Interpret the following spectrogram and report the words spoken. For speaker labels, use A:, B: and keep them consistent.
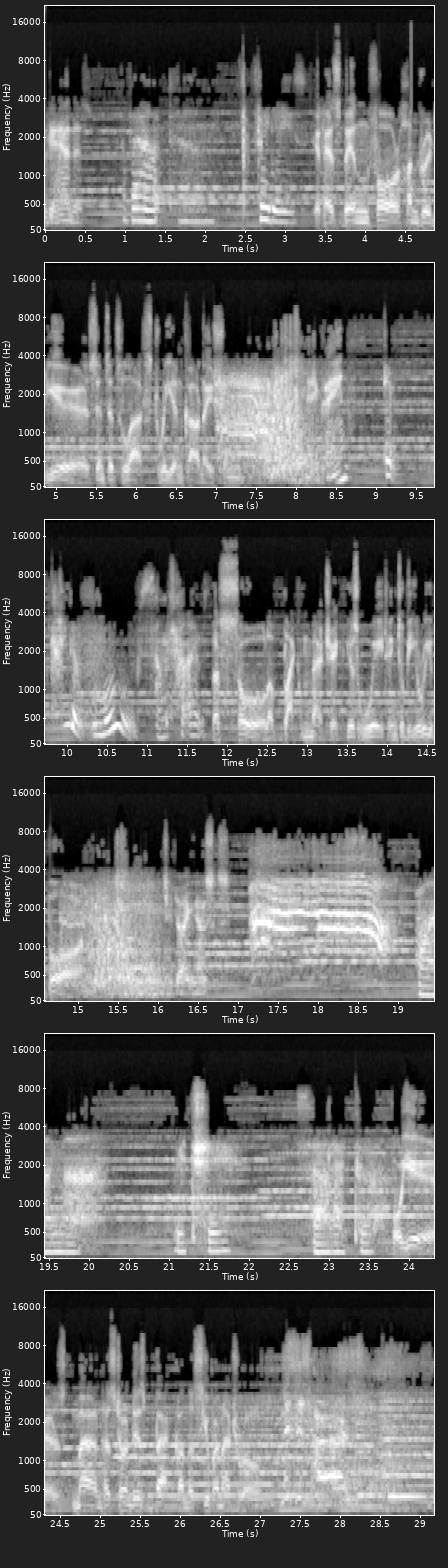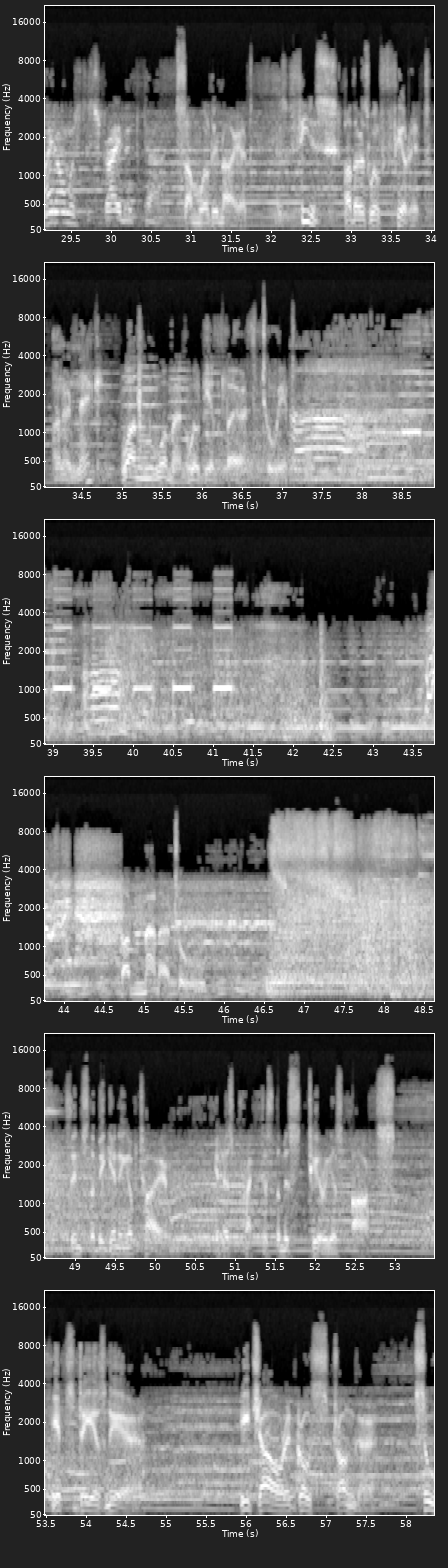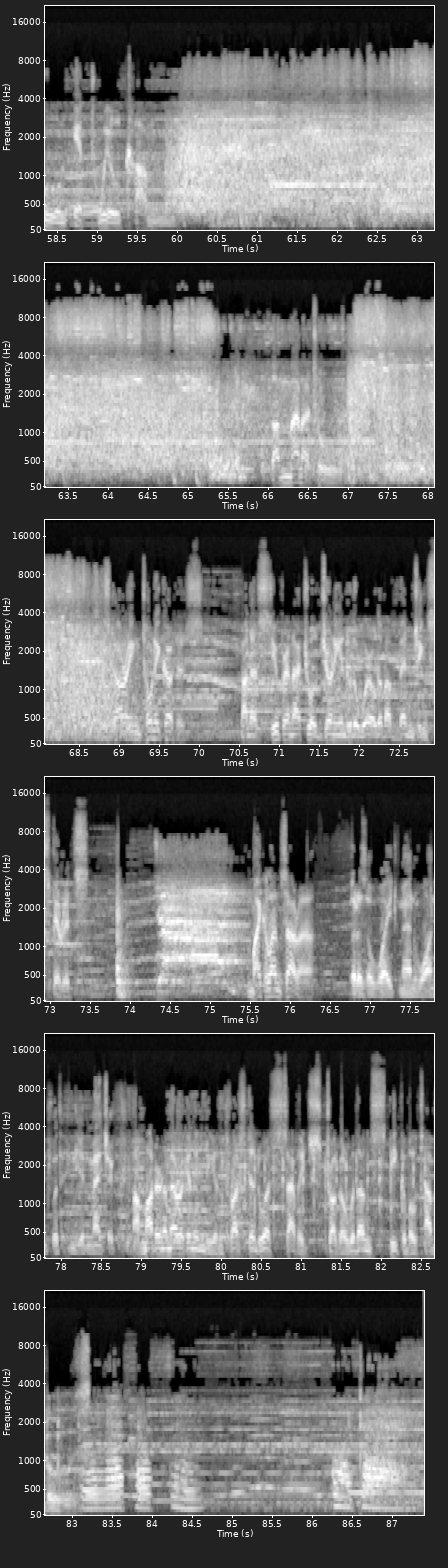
A: have you had this?
B: About um, three days.
C: It has been 400 years since its last reincarnation.
A: Any pain?
B: It kind of moves sometimes.
C: The soul of black magic is waiting to be reborn.
A: What's your diagnosis?
B: Pana Vici Salatu.
C: For years, man has turned his back on the supernatural.
A: Might almost describe it uh,
C: Some will deny it.
A: as a fetus.
C: Others will fear it.
D: On her neck?
C: One woman will give birth to it. The Manitou. Since the beginning of time, it has practiced the mysterious arts. Its day is near. Each hour it grows stronger. Soon it will come. The Manitou. Starring Tony Curtis on a supernatural journey into the world of avenging spirits. John! Michael Ansara,
D: What does a white man want with Indian magic?
C: a modern American Indian thrust into a savage struggle with unspeakable taboos.
B: Let her sin or die.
